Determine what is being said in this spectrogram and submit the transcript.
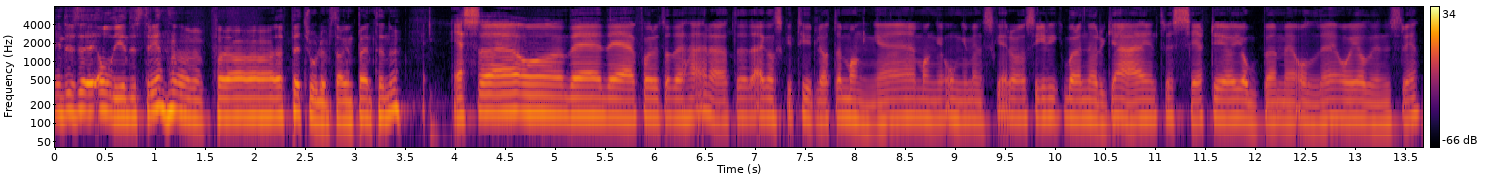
industri, oljeindustrien fra petroleumsdagen på NTNU. Yes, eh, og det, det jeg får ut av det her, er at det er ganske tydelig at mange, mange unge mennesker, og sikkert ikke bare Norge, er interessert i å jobbe med olje og i oljeindustrien.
